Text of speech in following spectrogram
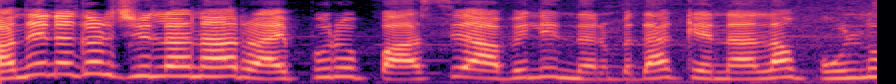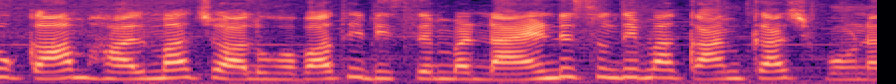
ગાંધીનગર જિલ્લાના રાયપુર પાસે આવેલી નર્મદા કેનાલના પુલનું કામ હાલમાં ચાલુ હોવાથી ડિસેમ્બરના એન્ડ સુધીમાં કામકાજ પૂર્ણ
